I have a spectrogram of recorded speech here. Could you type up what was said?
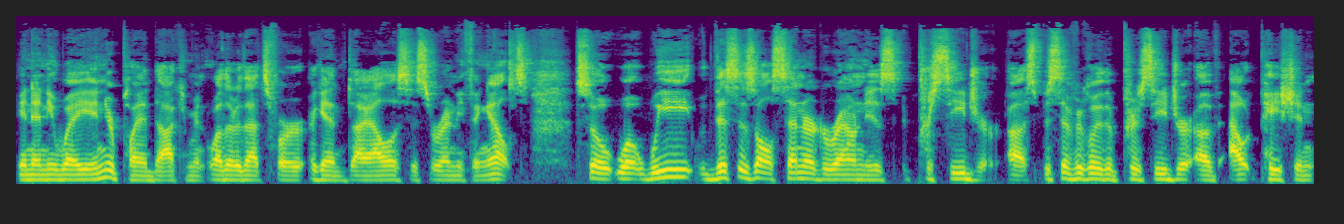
in any way in your plan document, whether that's for again dialysis or anything else. So what we this is all centered around is procedure, uh, specifically the procedure of outpatient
